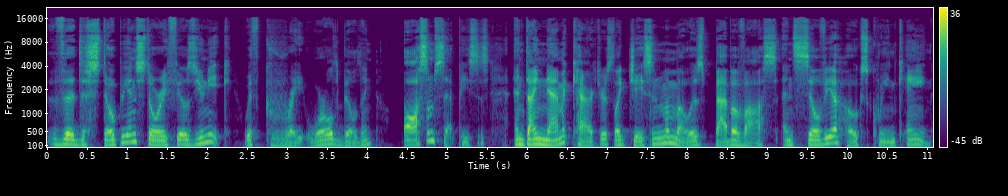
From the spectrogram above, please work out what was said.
The dystopian story feels unique with great world building, awesome set pieces, and dynamic characters like Jason Momoa's Baba Voss and Sylvia Hoek's Queen Kane.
